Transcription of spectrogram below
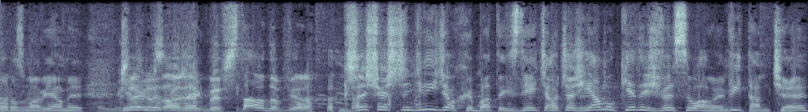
porozmawiamy. Nie Grzegorz, będę zobacz, tutaj- jakby wstał dopiero. Grzesiu jeszcze nie widział chyba tych zdjęć, chociaż ja mu kiedyś wysyłałem. Witam cię.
